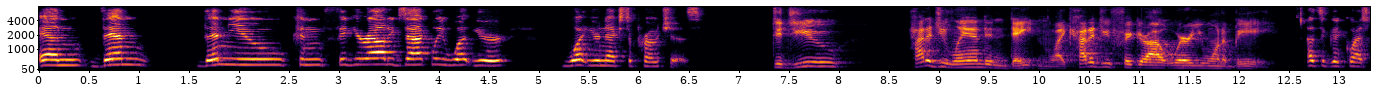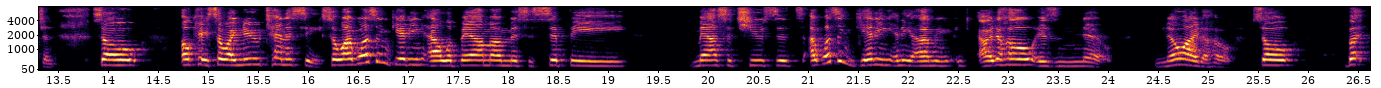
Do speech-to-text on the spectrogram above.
and then then you can figure out exactly what your what your next approach is. Did you how did you land in Dayton? Like how did you figure out where you want to be? That's a good question. So, okay, so I knew Tennessee. So I wasn't getting Alabama, Mississippi, Massachusetts. I wasn't getting any I mean Idaho is no. No Idaho. So, but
